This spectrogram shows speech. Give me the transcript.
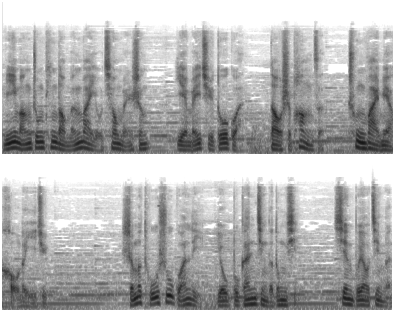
迷茫中听到门外有敲门声，也没去多管。倒是胖子冲外面吼了一句：“什么图书馆里有不干净的东西，先不要进门，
